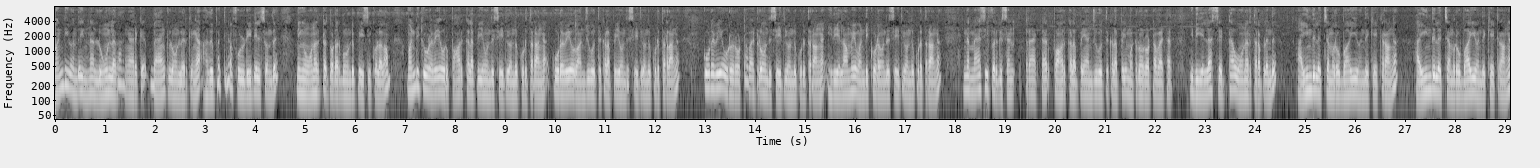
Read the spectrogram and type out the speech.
வண்டி வந்து இன்னும் லோனில் தாங்க இருக்குது பேங்க் லோனில் இருக்குங்க. அது பற்றின ஃபுல் டீட்டெயில்ஸ் வந்து நீங்கள் ஓனர்கிட்ட தொடர்பு கொண்டு பேசிக்கொள்ளலாம். வண்டி கூடவே ஒரு பார்க் கலப்பையும் வந்து சேர்த்து வந்து கொடுத்துட்றாங்க கூடவே ஒரு அஞ்சு கொத்து கலப்பையும் வந்து செய்து வந்து கொடுத்துட்றாங்க கூடவே ஒரு ரொட்டவேட்டரும் வந்து சேர்த்து வந்து கொடுத்துறாங்க. இது எல்லாமே வண்டி கூட வந்து சேர்த்து வந்து கொடுத்துறாங்க. இந்த மேசி ஃபெர்குசன் டிராக்டர் பார் கலப்பை அஞ்சு கொத்து கலப்பை மற்றும் ரொட்டவேட்டர் இது எல்லாம் செட்டாக ஓனர் தரப்புலேருந்து ஐந்து லட்சம் ரூபாய் வந்து கேட்குறாங்க ஐந்து லட்சம் ரூபாய் வந்து கேட்குறாங்க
